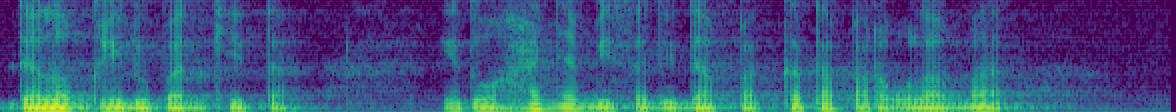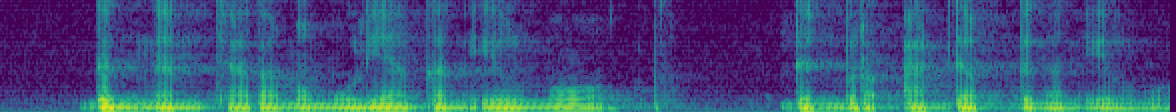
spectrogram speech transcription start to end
dalam kehidupan kita. Itu hanya bisa didapat, kata para ulama, dengan cara memuliakan ilmu dan beradab dengan ilmu.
